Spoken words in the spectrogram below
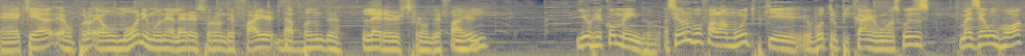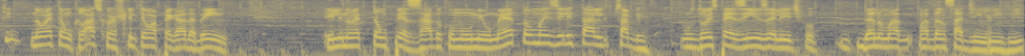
É, que é, é o, é o homônimo, né? Letters from the Fire, da banda Letters from the Fire. Uhum. E eu recomendo. Assim, eu não vou falar muito, porque eu vou trupicar em algumas coisas, mas é um rock, não é tão clássico, eu acho que ele tem uma pegada bem. Ele não é tão pesado como um new metal, mas ele tá, sabe, uns dois pezinhos ali, tipo, dando uma, uma dançadinha. Uhum.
